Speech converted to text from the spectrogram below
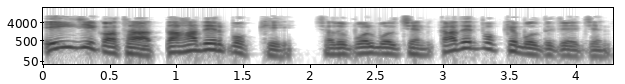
এই যে কথা তাহাদের পক্ষে সাধুপোল বলছেন, কাদের পক্ষে বলতে চেয়েছেন?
